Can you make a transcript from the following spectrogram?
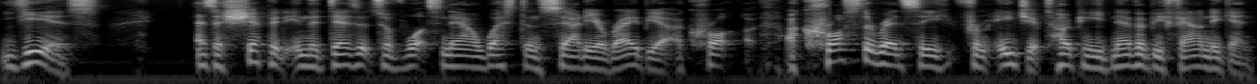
years as a shepherd in the deserts of what's now Western Saudi Arabia, across, across the Red Sea from Egypt, hoping he'd never be found again.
